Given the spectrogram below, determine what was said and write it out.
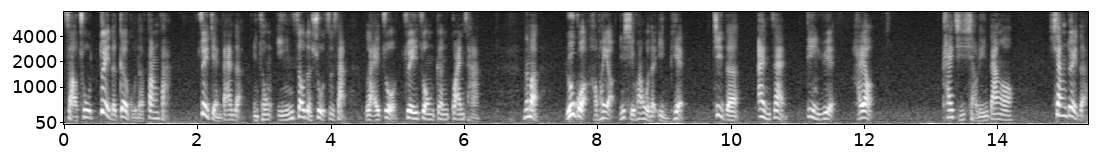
找出对的个股的方法。最简单的，你从营收的数字上。来做追踪跟观察。那么，如果好朋友你喜欢我的影片，记得按赞、订阅，还要开启小铃铛哦。相对的，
